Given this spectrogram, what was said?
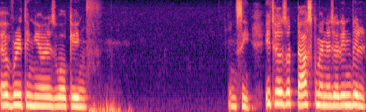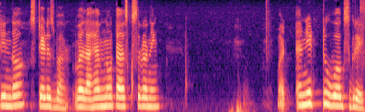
Everything here is working and see it has a task manager inbuilt in the status bar. Well i have no tasks running but and it too works great.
